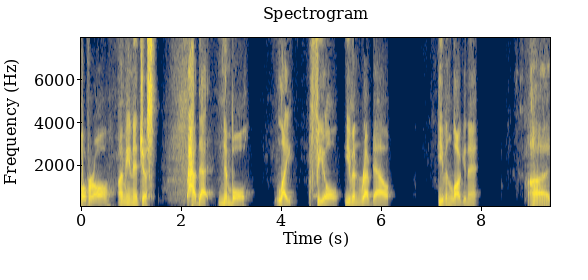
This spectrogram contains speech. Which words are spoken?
overall, I mean, it just had that nimble, light feel, even revved out, even lugging it, uh,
